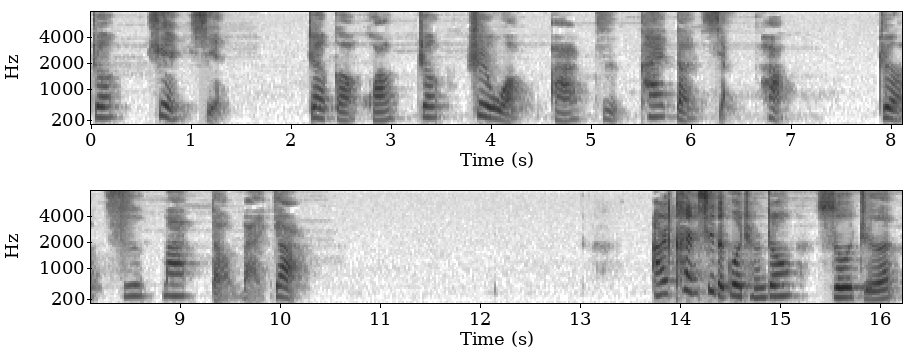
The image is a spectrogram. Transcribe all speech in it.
忠，谢谢。这个黄忠是我儿子开的小号，这司妈的玩意儿。”而看戏的过程中，苏哲。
